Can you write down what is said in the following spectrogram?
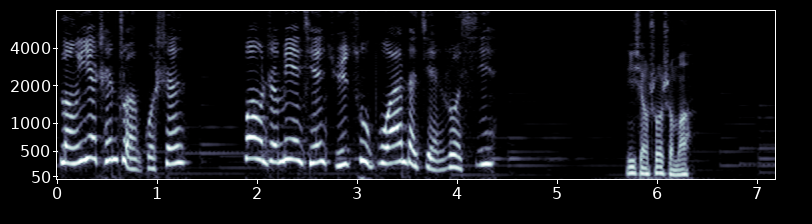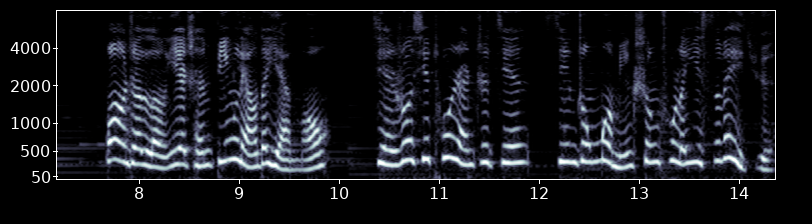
冷夜晨转过身，望着面前局促不安的简若曦：“你想说什么？”望着冷夜晨冰凉的眼眸，简若曦突然之间心中莫名生出了一丝畏惧。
